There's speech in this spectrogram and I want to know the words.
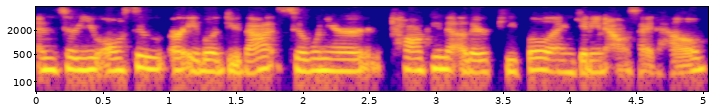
And so you also are able to do that. So when you're talking to other people and getting outside help,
